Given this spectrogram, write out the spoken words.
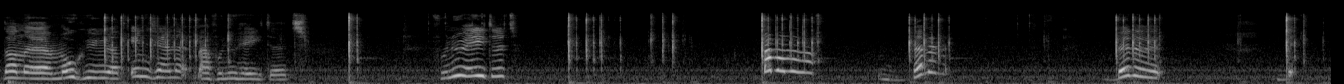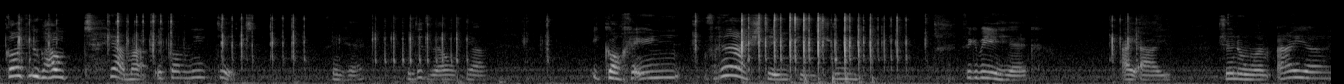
Dan uh, mogen jullie dat inzenden. Maar voor nu heet het. Voor nu heet het. Kan ik überhaupt... Ja, maar ik kan niet dit. Vind je? Dit wel, ja. Ik kan geen vraagtekens doen. Vind ik een beetje gek. Ai ai. Zo noemen hem ai ai.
